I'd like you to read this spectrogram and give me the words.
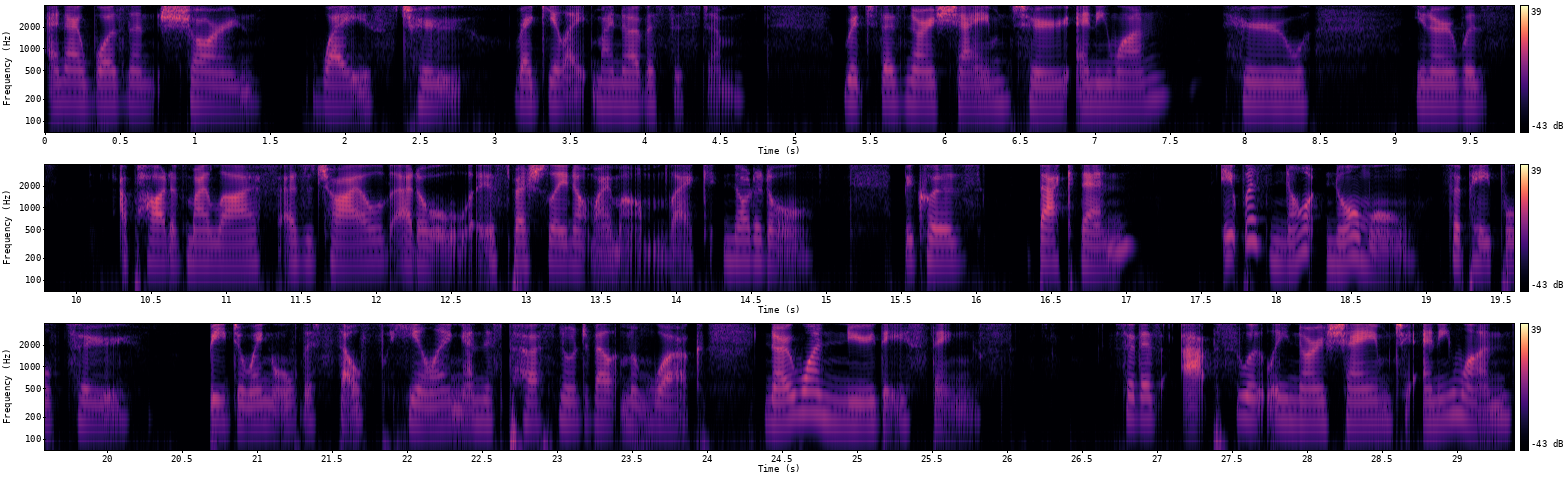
and I wasn't shown ways to regulate my nervous system, which there's no shame to anyone who, you know, was a part of my life as a child at all, especially not my mum, like, not at all. Because back then, it was not normal for people to be doing all this self healing and this personal development work. No one knew these things. So there's absolutely no shame to anyone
